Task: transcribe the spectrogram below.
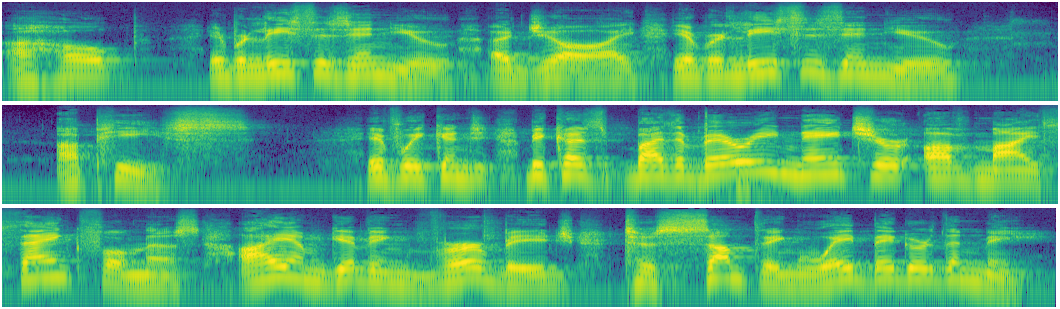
a hope, it releases in you a joy, it releases in you a peace. If we can, because by the very nature of my thankfulness, I am giving verbiage to something way bigger than me.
